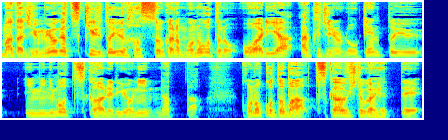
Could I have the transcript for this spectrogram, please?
また寿命が尽きるという発想から物事の終わりや悪事の露見という意味にも使われるようになった。この言葉使う人が減って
